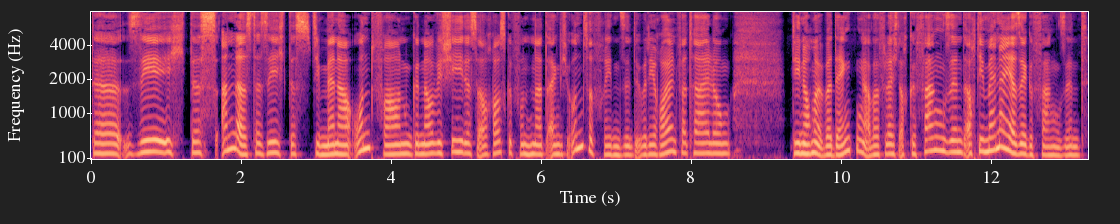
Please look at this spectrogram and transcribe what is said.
da sehe ich das anders. Da sehe ich, dass die Männer und Frauen, genau wie Shi das auch rausgefunden hat, eigentlich unzufrieden sind über die Rollenverteilung die nochmal überdenken, aber vielleicht auch gefangen sind, auch die Männer ja sehr gefangen sind.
